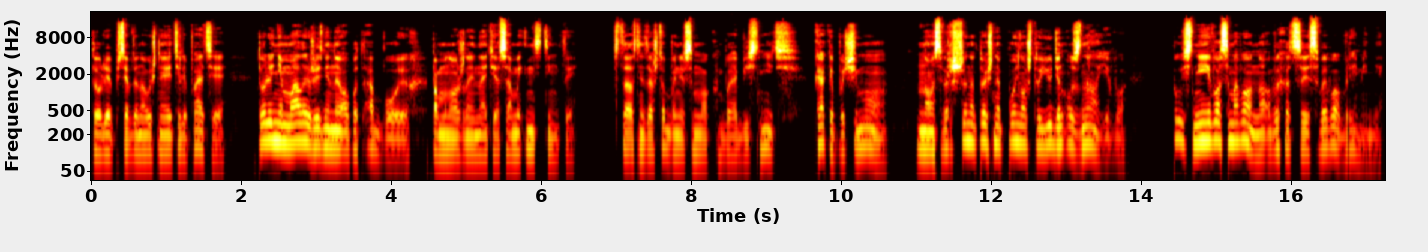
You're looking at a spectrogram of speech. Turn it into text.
То ли псевдонаучная телепатия, то ли немалый жизненный опыт обоих, помноженный на те самые инстинкты. Стас ни за что бы не смог бы объяснить, как и почему, но он совершенно точно понял, что Юдин узнал его. Пусть не его самого, но выходца из своего времени,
